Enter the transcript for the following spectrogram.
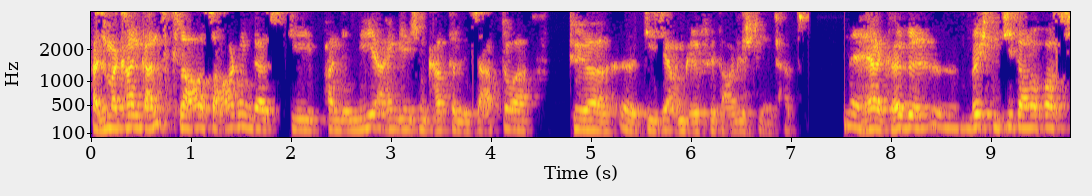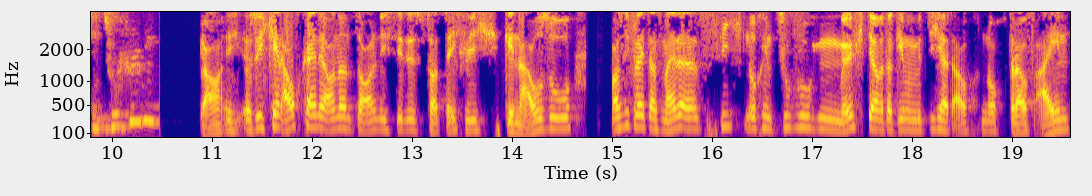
Also man kann ganz klar sagen, dass die Pandemie eigentlich ein Katalysator für äh, diese Angriffe dargestellt hat. Herr Kölbel, möchten Sie da noch was hinzufügen? Ja, ich, also ich kenne auch keine anderen Zahlen. Ich sehe das tatsächlich genauso. Was ich vielleicht aus meiner Sicht noch hinzufügen möchte, aber da gehen wir mit Sicherheit auch noch drauf ein,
